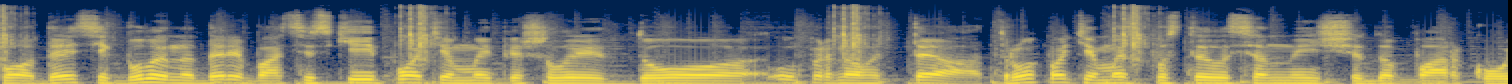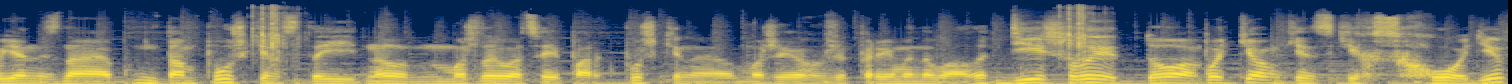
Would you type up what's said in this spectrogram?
по Одесі, були на Дерибасівській. Потім ми пішли до оперного театру. Потім ми спустилися нижче до парку. Я не знаю, ну, там Пушкін стоїть. Ну можливо, цей парк Пушкіна, може його вже перейменували. Дійшли до Потьомкінських сходів,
